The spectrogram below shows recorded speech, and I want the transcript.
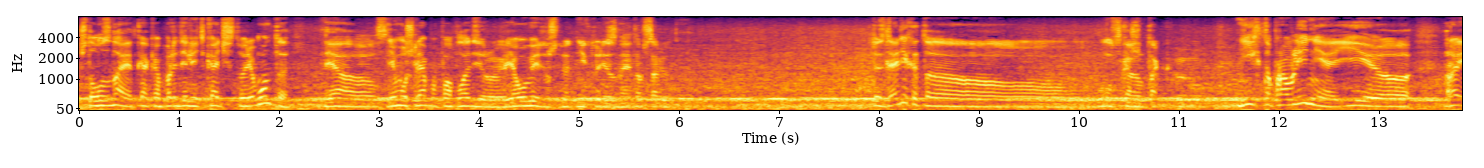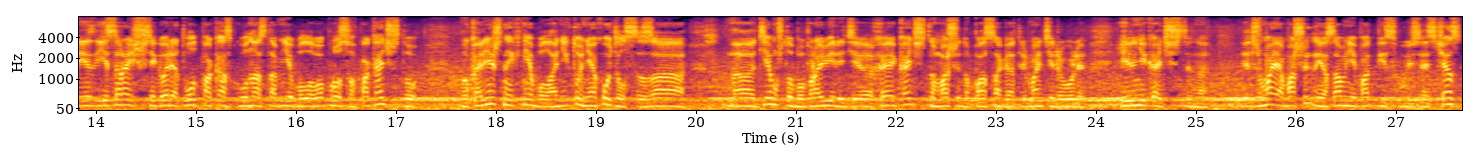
что он знает, как определить качество ремонта, я сниму шляпу, поаплодирую. Я уверен, что это никто не знает абсолютно. То есть для них это, ну, скажем так, не их направление. И э, если раньше все говорят, вот пока у нас там не было вопросов по качеству, ну, конечно, их не было. А никто не охотился за э, тем, чтобы проверить, э, качественно машину по ОСАГО отремонтировали или некачественно. Это же моя машина, я сам не подписываюсь. А сейчас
